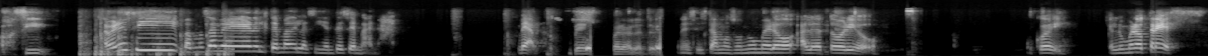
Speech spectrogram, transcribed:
Oh, sí. Ahora sí, vamos a ver el tema de la siguiente semana. Veamos. Ven, para otra. Necesitamos un número aleatorio. Ok. El número 3.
